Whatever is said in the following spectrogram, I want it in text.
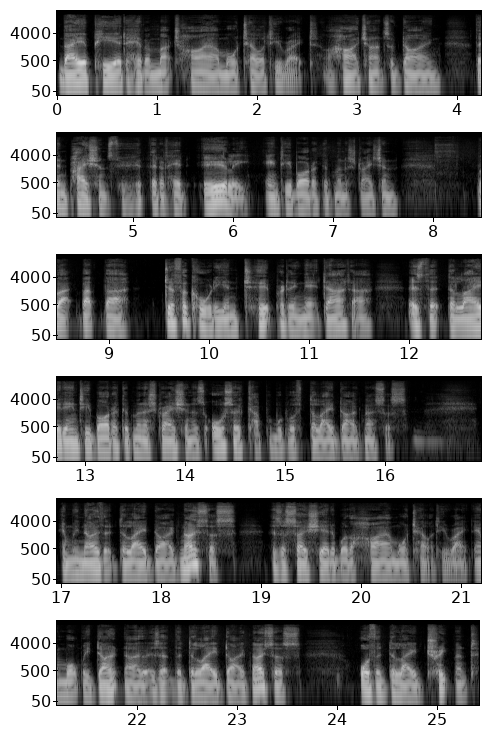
they appear to have a much higher mortality rate, a higher chance of dying than patients who, that have had early antibiotic administration. But, but the difficulty interpreting that data is that delayed antibiotic administration is also coupled with delayed diagnosis. Mm. And we know that delayed diagnosis is associated with a higher mortality rate. And what we don't know is that the delayed diagnosis or the delayed treatment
